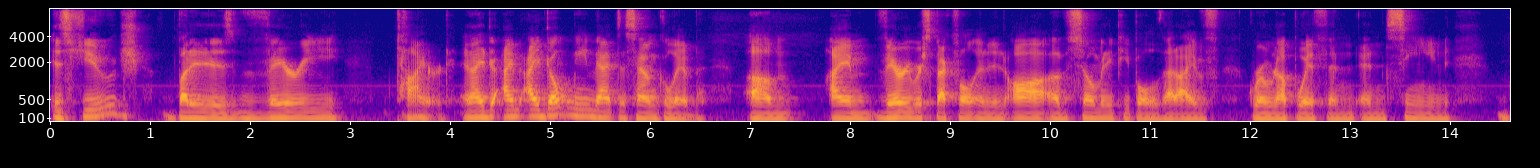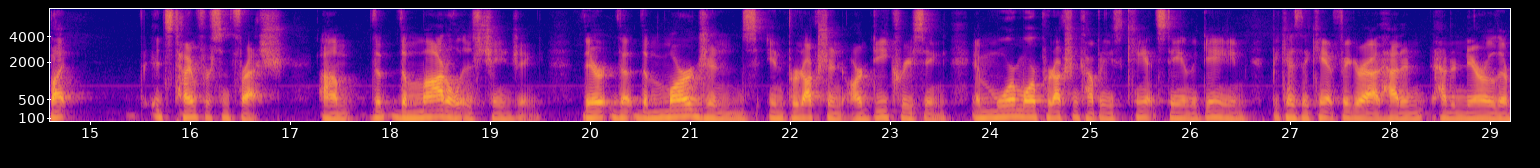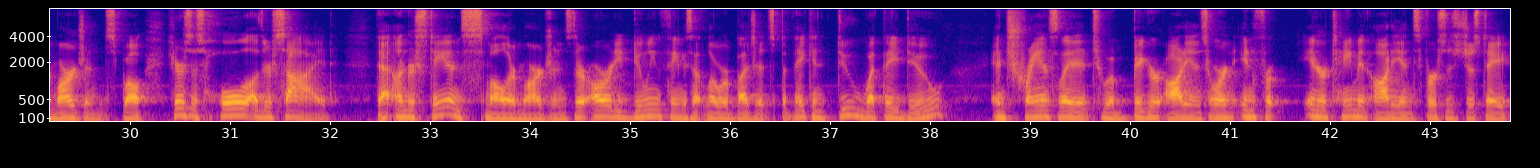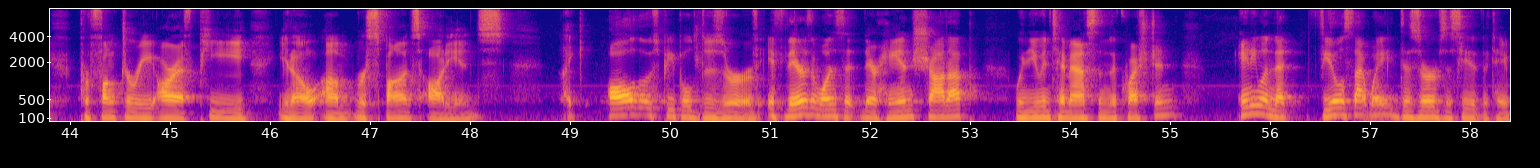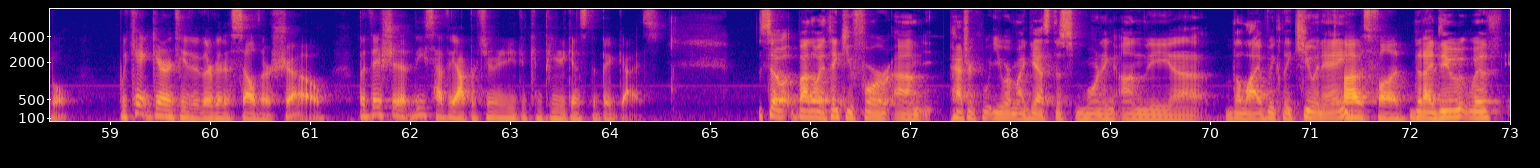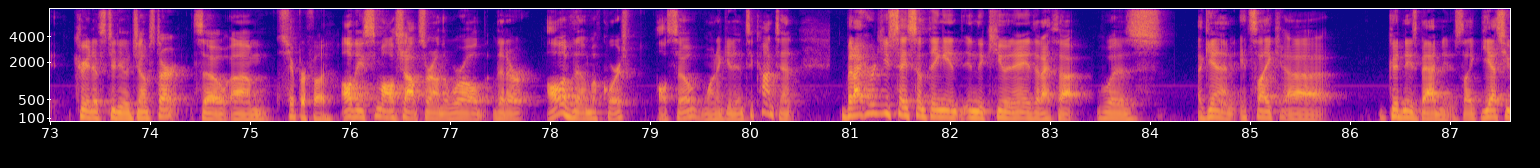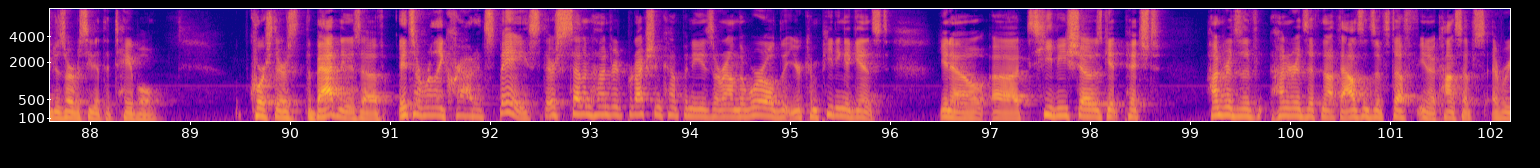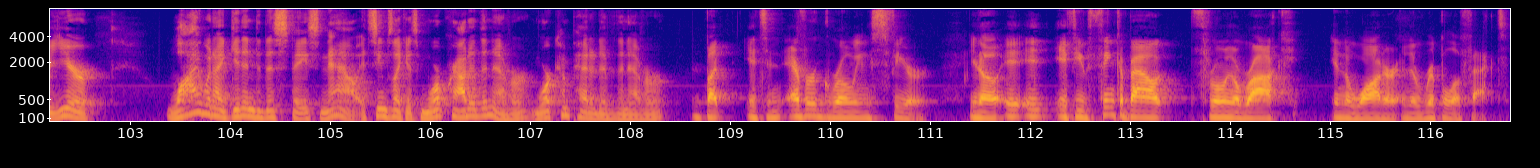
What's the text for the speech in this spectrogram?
is huge, but it is very tired. And I, I, I don't mean that to sound glib. Um, I am very respectful and in awe of so many people that I've grown up with and, and seen, but it's time for some fresh. Um, the, the model is changing. There, the, the margins in production are decreasing, and more and more production companies can't stay in the game because they can't figure out how to, how to narrow their margins. Well, here's this whole other side that understands smaller margins. They're already doing things at lower budgets, but they can do what they do and translate it to a bigger audience or an info, entertainment audience versus just a perfunctory RFP, you know, um, response audience. Like all those people deserve, if they're the ones that their hands shot up when you and Tim asked them the question, anyone that feels that way deserves a seat at the table. We can't guarantee that they're going to sell their show, but they should at least have the opportunity to compete against the big guys. So, by the way, thank you for um, Patrick. You were my guest this morning on the uh, the live weekly Q and A That was fun. that I do with Creative Studio Jumpstart. So, um, Super fun. all these small shops around the world that are all of them, of course, also want to get into content. But I heard you say something in, in the Q and A that I thought was again, it's like uh, good news, bad news. Like, yes, you deserve a seat at the table. Of course, there's the bad news of it's a really crowded space. There's 700 production companies around the world that you're competing against. You know, uh, TV shows get pitched hundreds of hundreds, if not thousands, of stuff. You know, concepts every year. Why would I get into this space now? It seems like it's more crowded than ever, more competitive than ever. but it's an ever growing sphere. You know, it, it, if you think about throwing a rock in the water and the ripple effect,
